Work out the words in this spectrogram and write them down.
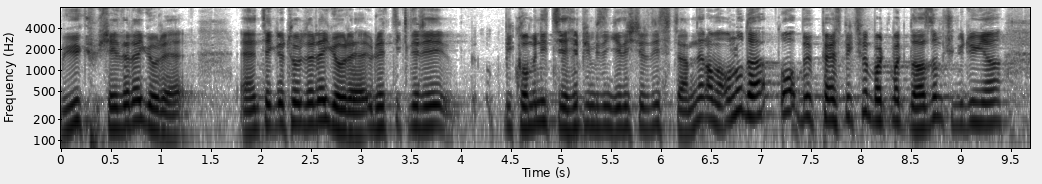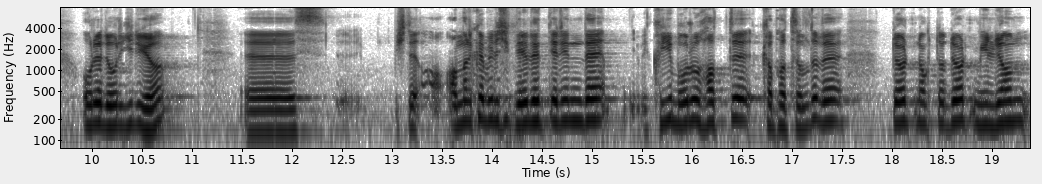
büyük şeylere göre, entegratörlere göre ürettikleri bir community, hepimizin geliştirdiği sistemler ama onu da o bir perspektife bakmak lazım. Çünkü dünya oraya doğru gidiyor. Ee, işte Amerika Birleşik Devletleri'nde kıyı boru hattı kapatıldı ve 4.4 milyon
